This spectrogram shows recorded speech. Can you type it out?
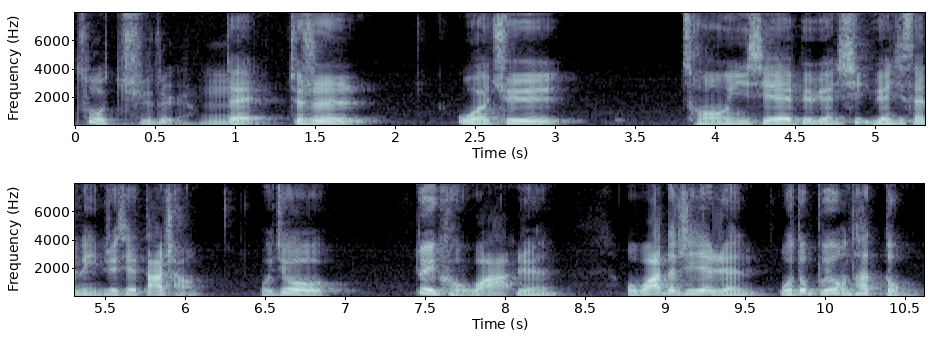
做局的人，嗯，，对，就是我去从一些比如元气元气森林这些大厂，我就对口挖人，我挖的这些人我都不用他懂，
